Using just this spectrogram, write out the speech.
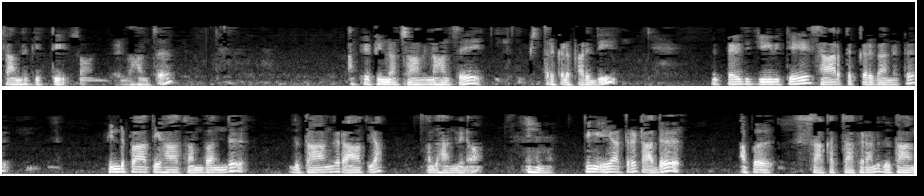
චන්ද්‍රකිත්ති ස්වාමීන් වහන්සේ අපේ පින්වත් ස්වාමීන් වහන්සේ විස්තර කළ පරිදි පැවිදි ජීවිතයේ සාර්ථක කරගන්නට පින්ඩපාතේ හා සම්බන්ධ දුතාංග රාශියක් සඳහන් වෙනවා. එහෙම. ඉතින් ඒ අතරට අද අප සාකච්ඡා කරන්න දුතාංග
